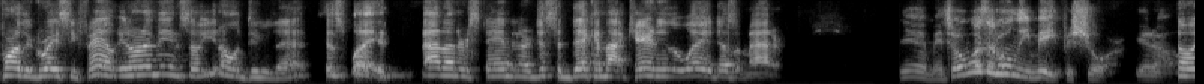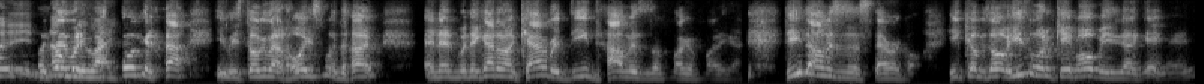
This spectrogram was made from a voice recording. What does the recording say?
part of the Gracie family. You know what I mean? So you don't do that. Just what not understanding or just a dick and not caring either way. It doesn't matter. Yeah, man. So it wasn't only me for sure, you know. No, it, But nobody he was liked. talking about he was talking about Royce one time, and then when they got it on camera, Din Thomas is a fucking funny guy. Din Thomas is hysterical. He comes over, he's the one who came over. He's like, "Hey man,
